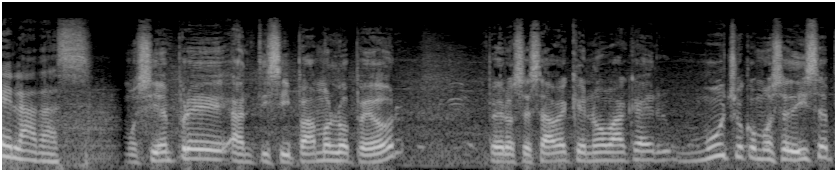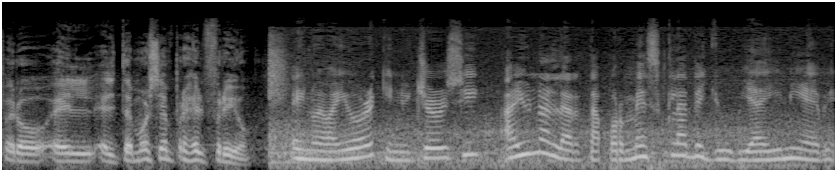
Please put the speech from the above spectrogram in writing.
heladas. Como siempre anticipamos lo peor, pero se sabe que no va a caer mucho como se dice, pero el, el, temor siempre es el frío. En Nueva York y New Jersey hay una alerta por mezcla de lluvia y nieve.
